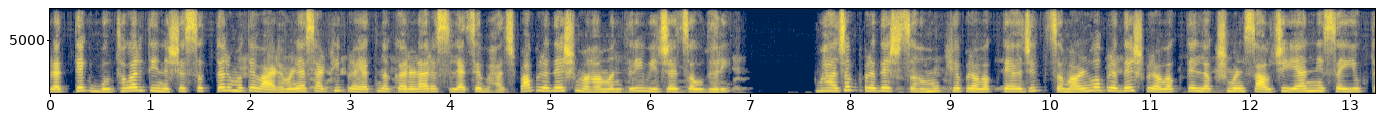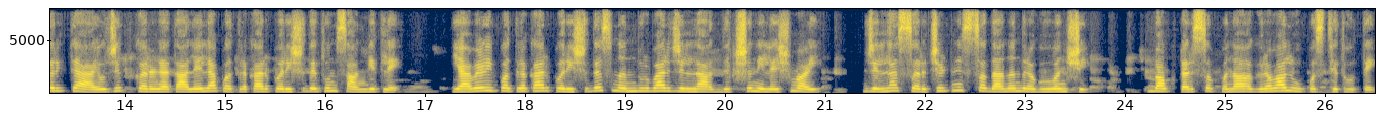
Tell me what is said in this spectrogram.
प्रत्येक बूथवर तीनशे सत्तर मते वाढवण्यासाठी प्रयत्न करणार असल्याचे भाजपा प्रदेश महामंत्री विजय चौधरी भाजप प्रदेश सहमुख्य प्रवक्ते अजित चव्हाण व प्रदेश प्रवक्ते लक्ष्मण सावजी यांनी संयुक्तरित्या आयोजित करण्यात आलेल्या पत्रकार परिषदेतून सांगितले. यावेळी पत्रकार परिषदेस नंदुरबार जिल्हा अध्यक्ष निलेश माळी जिल्हा सरचिटणीस सदानंद रघुवंशी डॉक्टर सपना अग्रवाल उपस्थित होते.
